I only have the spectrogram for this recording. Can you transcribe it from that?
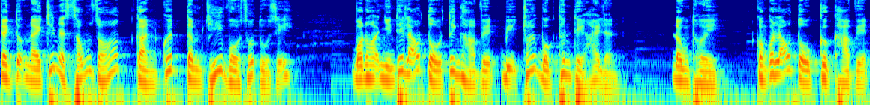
Cảnh tượng này chính là sóng gió càn quét tâm trí vô số tù sĩ. Bọn họ nhìn thấy lão tổ tinh hà viện Bị trói buộc thân thể hai lần, Đồng thời còn có lão tổ cực hà viện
